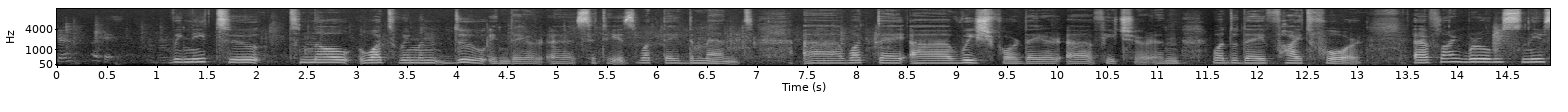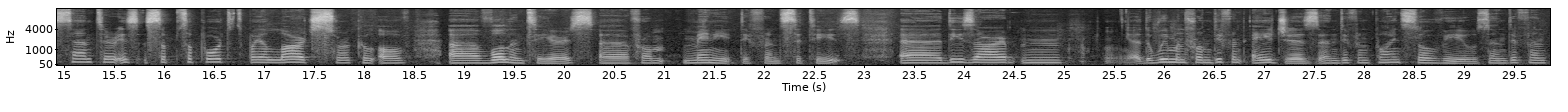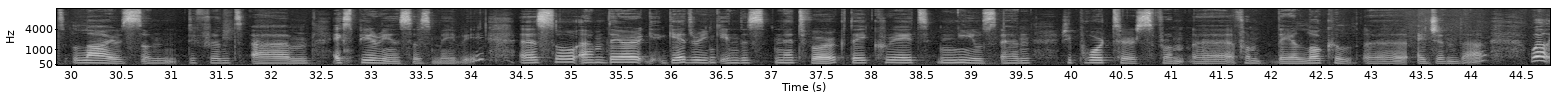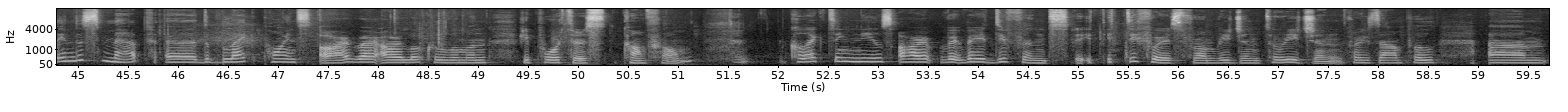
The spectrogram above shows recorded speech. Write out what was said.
Okay. Okay. We need to to know what women do in their uh, cities, what they demand, uh, what they uh, wish for their uh, future, and what do they fight for. Uh, Flying Brooms News Center is sup- supported by a large circle of uh, volunteers from many different cities. These are mm, the women from different ages and different points of views and different lives and different um, experiences maybe uh, so um, they are gathering in this network they create news and reporters from uh, from their local uh, agenda well, in this map, uh, the black points are where our local women reporters come from collecting news are very, very different. It, it differs from region to region. For example, um,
